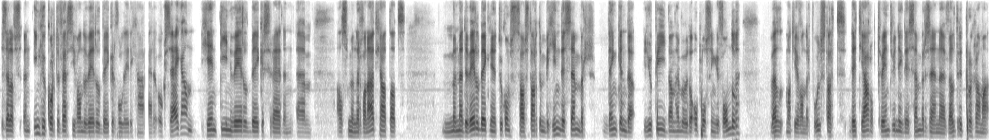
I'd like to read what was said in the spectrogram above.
zelfs een ingekorte versie van de wereldbeker volledig gaan rijden. Ook zij gaan geen tien wereldbekers rijden. Um, als men ervan uitgaat dat men met de wereldbeker in de toekomst zou starten begin december, denkende, joepie, dan hebben we de oplossing gevonden. Wel, Mathieu van der Poel start dit jaar op 22 december zijn uh, veldritprogramma.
